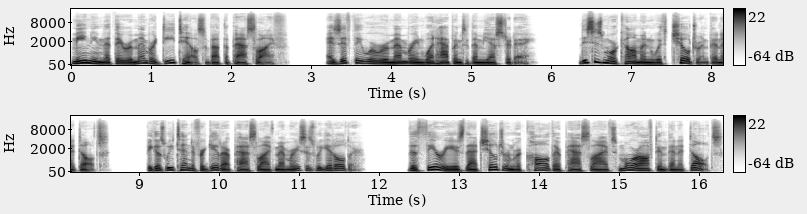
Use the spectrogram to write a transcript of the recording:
meaning that they remember details about the past life, as if they were remembering what happened to them yesterday. This is more common with children than adults, because we tend to forget our past life memories as we get older. The theory is that children recall their past lives more often than adults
